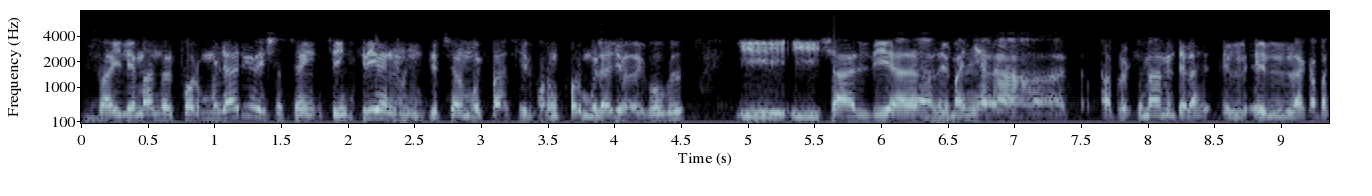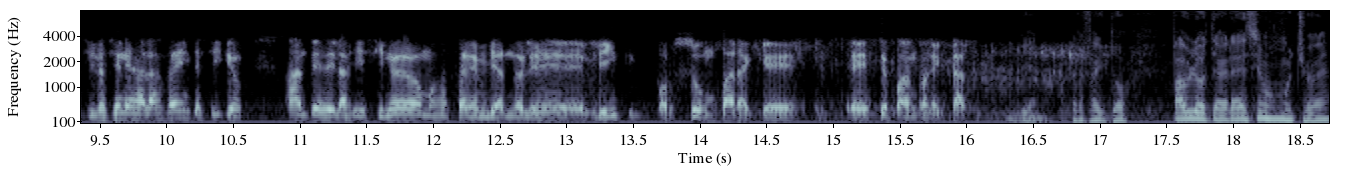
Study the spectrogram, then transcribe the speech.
Yo ahí le mando el formulario y ellos se, inscriben, es una inscripción muy fácil por un formulario de Google y, ya el día de mañana aproximadamente la, la capacitación es a las 20, así que antes de las 19 vamos a estar enviándole el link por Zoom para que eh, se puedan conectar. Bien, perfecto. Pablo, te agradecemos mucho. ¿eh?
